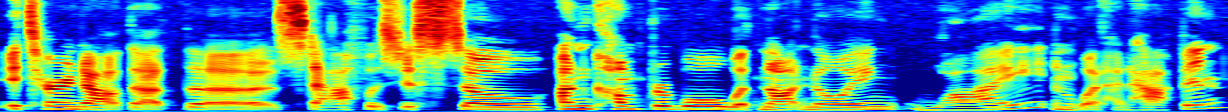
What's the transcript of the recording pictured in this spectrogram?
it turned out that the staff was just so uncomfortable with not knowing why and what had happened.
